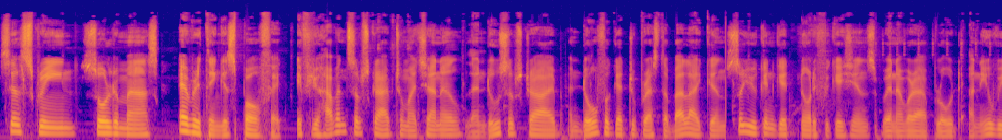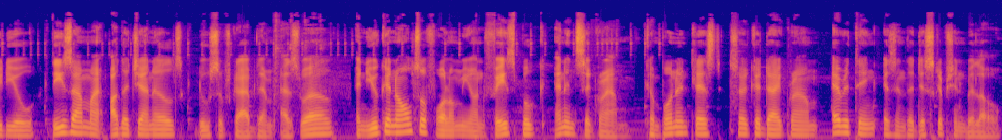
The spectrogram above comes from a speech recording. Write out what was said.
silk screen, solder mask, everything is perfect. If you haven't subscribed to my channel, then do subscribe and don't forget to press the bell icon so you can get notifications whenever I upload a new video. These are my other channels, do subscribe them as well. And you can also follow me on Facebook and Instagram. Component list, circuit diagram, everything is in the description below.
